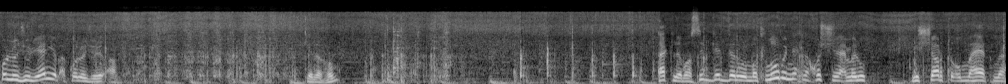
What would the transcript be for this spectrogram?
كله جوليان يبقى كله جوليان أفضل. كده اهو أكل بسيط جدا والمطلوب إن إحنا نخش نعمله مش شرط أمهاتنا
